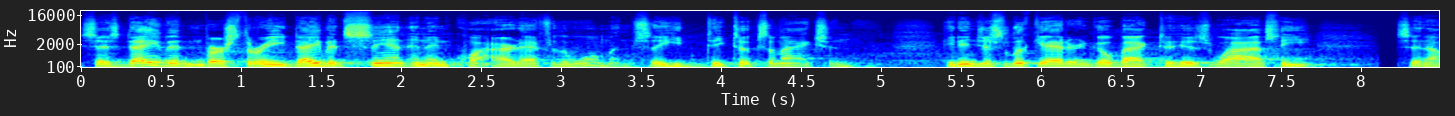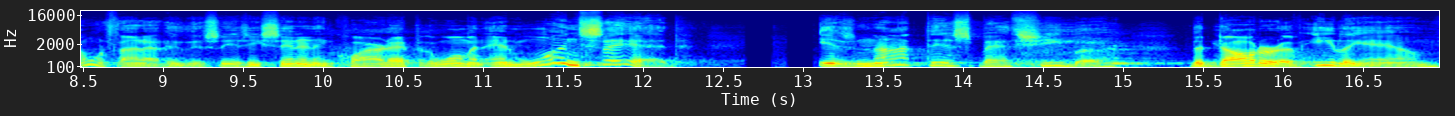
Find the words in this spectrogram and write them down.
says, David, in verse 3, David sent and inquired after the woman. See, he, he took some action. He didn't just look at her and go back to his wives. He said, I want to find out who this is. He sent and inquired after the woman, and one said, is not this Bathsheba the daughter of Eliam,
